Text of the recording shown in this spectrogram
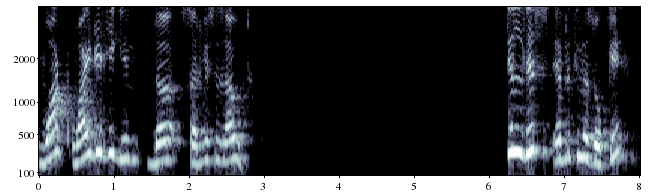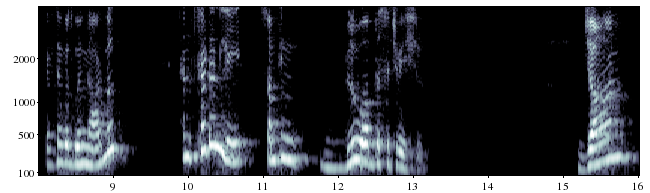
what, why did he give the services out? Till this, everything was okay, everything was going normal. And suddenly, something blew up the situation. John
